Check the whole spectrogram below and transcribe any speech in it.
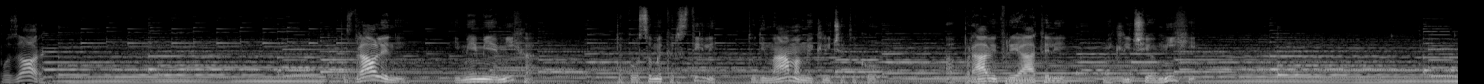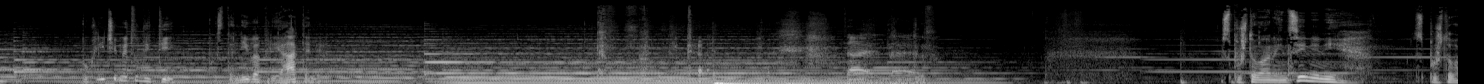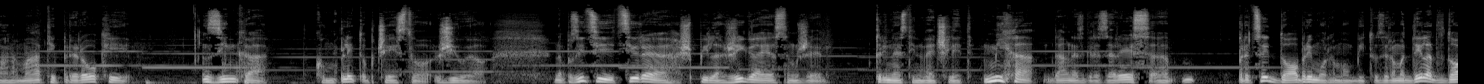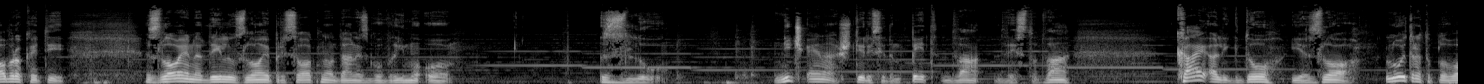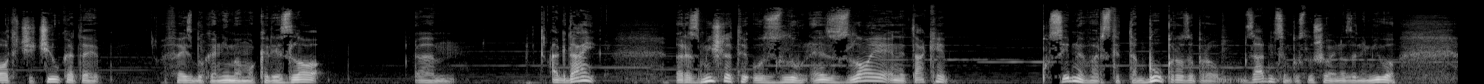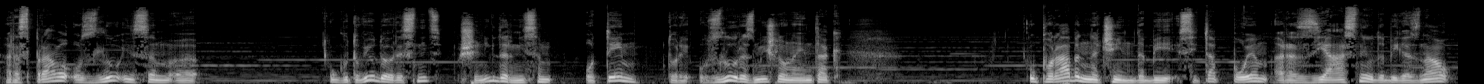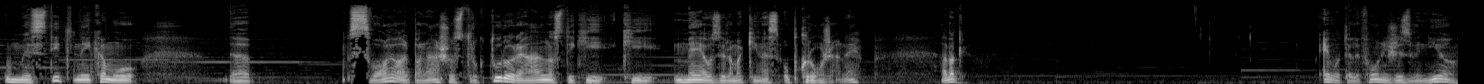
Pozor! Pozdravljeni, ime mi je Miha. Tako so me krstili, tudi mama me kliče tako. A pravi prijatelji me kličijo Mihi. Pokliči me tudi ti, postaniva prijatelja. Daj, daj. Spoštovani in cenjeni, spoštovana mati, preroki, zinka, komplet občestvo živijo. Na poziciji Cireja špila žiga, jaz sem že 13 in več let. Miha, danes gre za res, eh, predvsej dobri moramo biti, oziroma delati dobro, kajti zlo je na delu, zlo je prisotno, danes govorimo o zlu. Nič 1, 475, 2, 202. Kaj ali kdo je zlo? Lojtra toplovod, če čivkate, Facebooka nimamo, ker je zlo. Um, a kdaj razmišljate o zlu? Ne? Zlo je ene take posebne vrste, tabu. Pravzaprav. Zadnjič sem poslušal eno zanimivo razpravo o zlu in sem uh, ugotovil, da v resnici še nikdar nisem o tem, torej o zlu, razmišljal na en tak uporaben način, da bi si ta pojem razjasnil, da bi ga znal umestiti nekam v eh, svojo ali pa našo strukturo realnosti, ki, ki meje oziroma ki nas obkroža. Ne? Ampak, evo, telefoni že zvenijo.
